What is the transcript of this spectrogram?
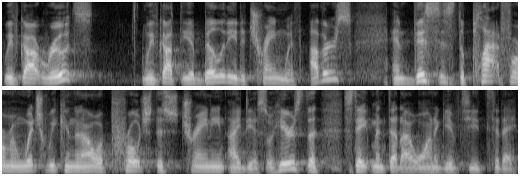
we've got roots, We've got the ability to train with others, and this is the platform in which we can now approach this training idea. So here's the statement that I want to give to you today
